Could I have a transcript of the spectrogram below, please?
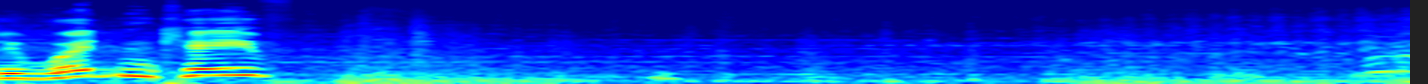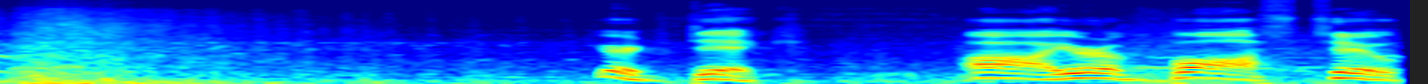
the wedding cave? You're a dick. Ah, you're a boss too.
